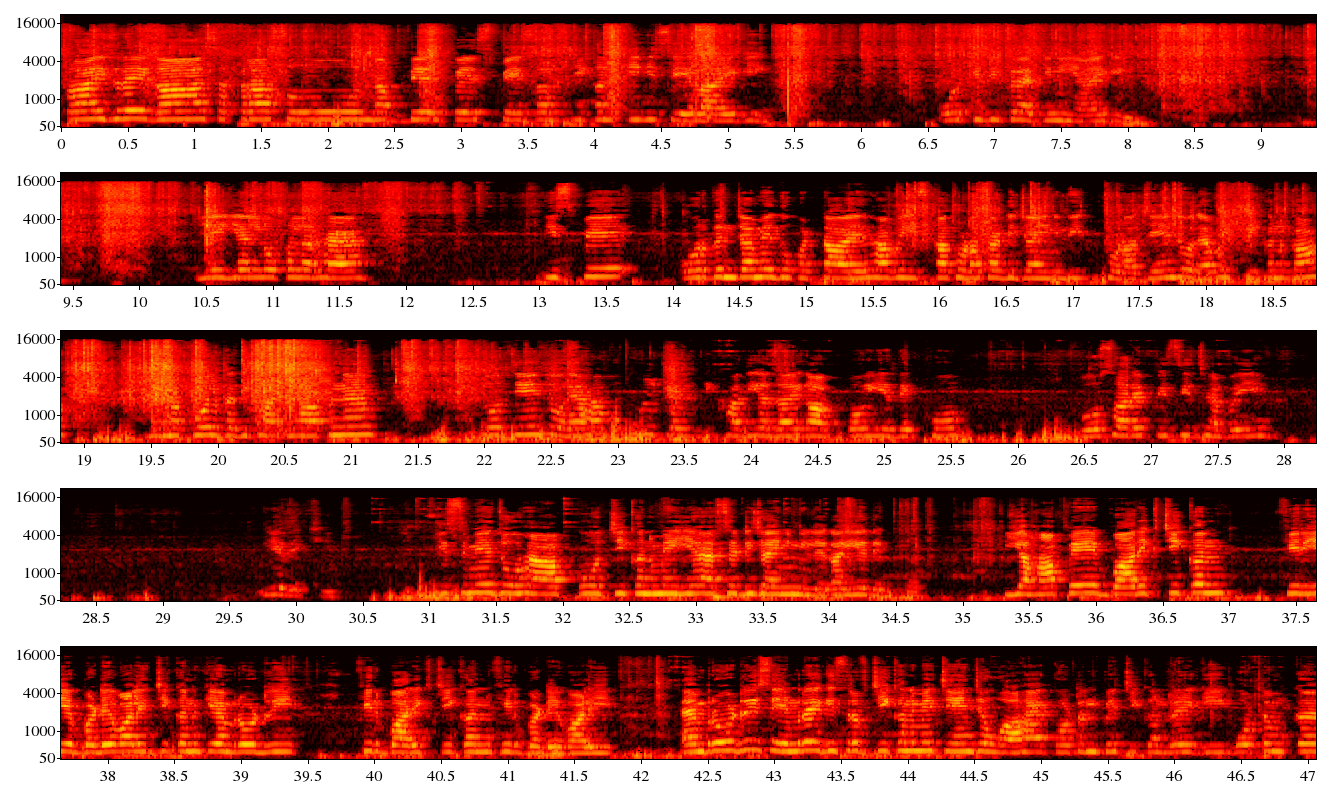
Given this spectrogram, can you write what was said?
प्राइस रहेगा सत्रह सौ नब्बे रुपये स्पेशल, चिकन की ही सेल आएगी। और किसी तरह की नहीं आएगी। ये येलो कलर है। इस पे और गंजा में दुपट्टा है। हाँ भाई, इसका थोड़ा सा डिज़ाइन भी थोड़ा चेंज हो रहा है भाई चिकन का। मैं खोल कर दिखा दूँ आपने। जो चेंज हो रहा है, वो खुल के दिखा दिया जाएगा आपको। ये देखो, बहुत सारे पीसीज हैं भाई। ये देखिए, इसमें जो है आपको चिकन में ये ऐसे डिज़ाइन मिलेगा। ये देखो, यहाँ पे बारीक चिकन फिर ये बड़े वाली चिकन की एम्ब्रॉयडरी फिर बारीक चिकन, फिर बड़े वाली। एम्ब्रॉयडरी सेम रहेगी, सिर्फ़ चिकन में चेंज हुआ है। कॉटन पे चिकन रहेगी। बॉटम का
